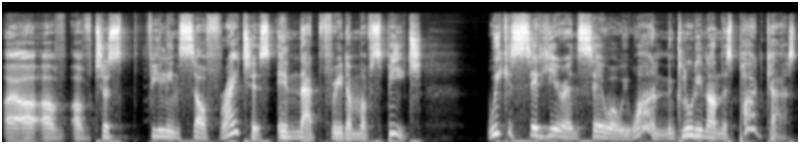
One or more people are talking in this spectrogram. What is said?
uh, of of just feeling self righteous in that freedom of speech. We could sit here and say what we want, including on this podcast.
